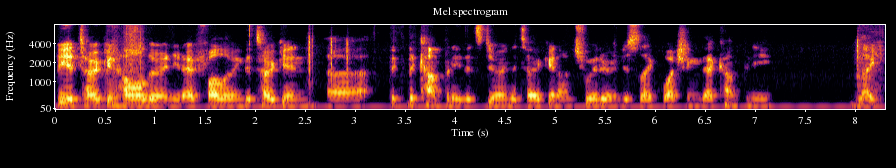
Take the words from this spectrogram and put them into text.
be a token holder and you know following the token, uh, the, the company that's doing the token on Twitter and just like watching that company like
